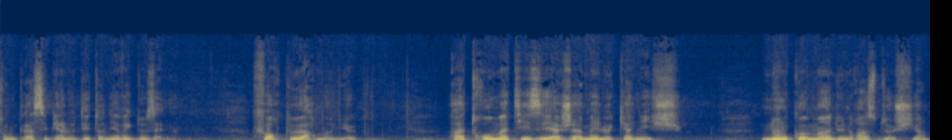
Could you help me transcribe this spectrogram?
Donc là, c'est bien le détonner avec deux N. Fort peu harmonieux, a traumatisé à jamais le caniche, nom commun d'une race de chiens,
